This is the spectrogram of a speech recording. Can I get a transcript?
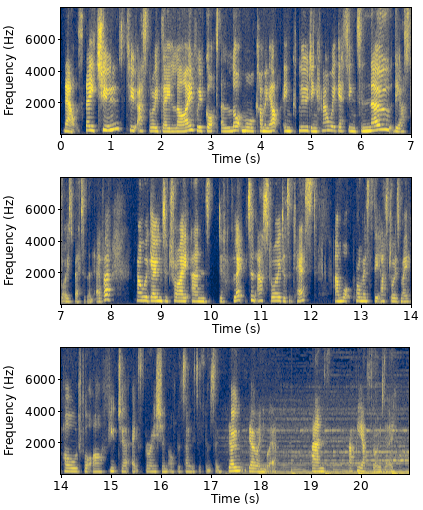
now, stay tuned to Asteroid Day Live. We've got a lot more coming up, including how we're getting to know the asteroids better than ever, how we're going to try and deflect an asteroid as a test, and what promise the asteroids may hold for our future exploration of the solar system. So don't go anywhere. And happy Asteroid Day.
